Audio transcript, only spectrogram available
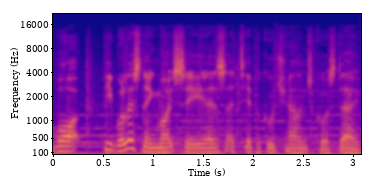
what people listening might see as a typical challenge course day.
